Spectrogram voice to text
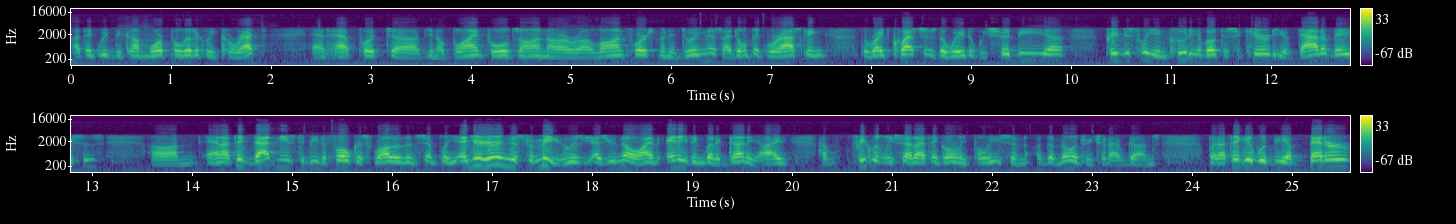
I think we've become more politically correct and have put uh, you know blindfolds on our uh, law enforcement in doing this. I don't think we're asking the right questions the way that we should be uh, previously, including about the security of databases. Um, and I think that needs to be the focus rather than simply. And you're hearing this from me, who is, as you know, I'm anything but a gunny. I have frequently said I think only police and the military should have guns, but I think it would be a better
